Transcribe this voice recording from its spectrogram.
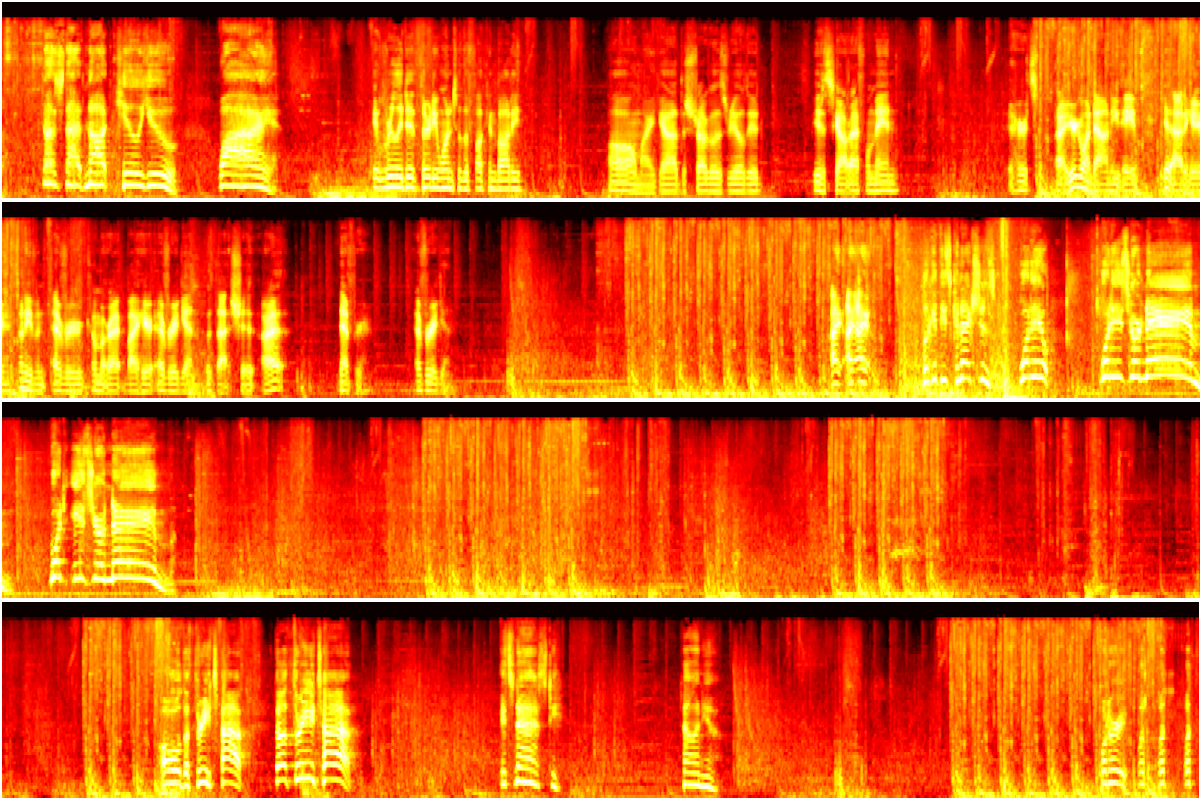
does that not kill you? Why? It really did 31 to the fucking body. Oh my god, the struggle is real, dude. Be a scout rifle man. It hurts. Alright, you're going down, you ape. Get out of here. Don't even ever come right by here ever again with that shit, alright? Never. Ever again. I, I, I, look at these connections. What you, what is your name? What is your name? Oh, the three tap. The three tap. It's nasty. I'm telling you. What are you? What? What? What?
